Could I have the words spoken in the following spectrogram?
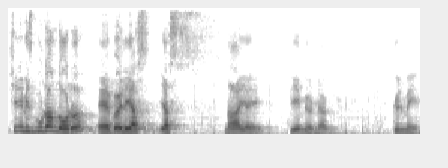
Şimdi biz buradan doğru e, böyle yas yas Naya diyemiyorum ya. Gülmeyin.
